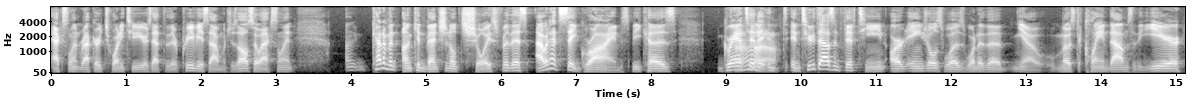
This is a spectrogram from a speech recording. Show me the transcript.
excellent record 22 years after their previous album, which is also excellent, uh, kind of an unconventional choice for this, I would have to say Grimes because. Granted, Ah. in, in 2015, Art Angels was one of the you know most acclaimed albums of the year,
